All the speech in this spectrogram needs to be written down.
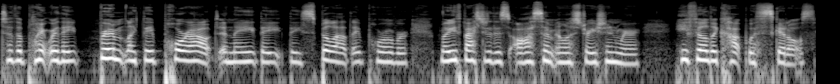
to the point where they brim, like they pour out and they, they, they spill out, they pour over. My youth pastor did this awesome illustration where he filled a cup with Skittles.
